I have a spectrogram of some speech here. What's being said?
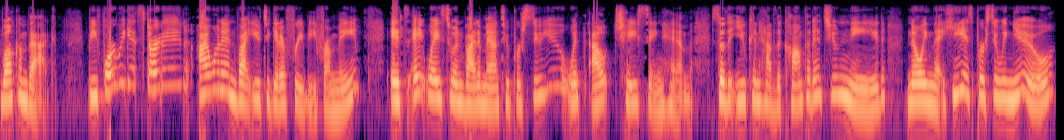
welcome back. Before we get started, I want to invite you to get a freebie from me. It's eight ways to invite a man to pursue you without chasing him so that you can have the confidence you need knowing that he is pursuing you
